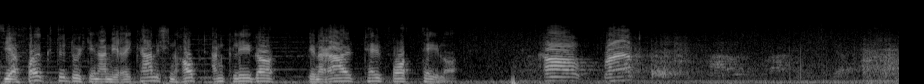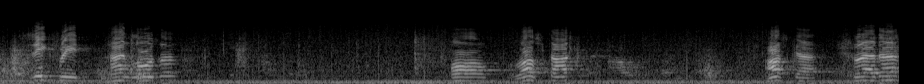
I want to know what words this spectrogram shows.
Sie erfolgte durch den amerikanischen Hauptankläger General Telford Taylor. Karl Brandt, Siegfried Handlose, Paul Rostock, Oscar Schroeder,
